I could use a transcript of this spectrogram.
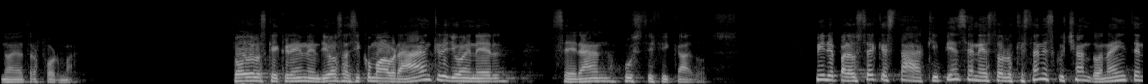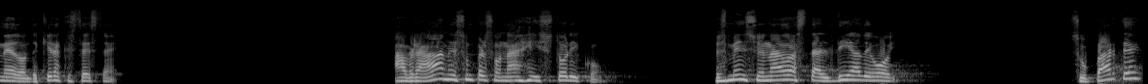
no hay otra forma. Todos los que creen en Dios, así como Abraham creyó en Él, serán justificados. Mire, para usted que está aquí, piensa en esto, los que están escuchando en internet, donde quiera que usted esté. Abraham es un personaje histórico. Es mencionado hasta el día de hoy. Su parte,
